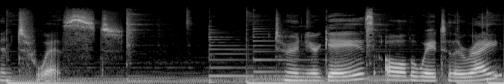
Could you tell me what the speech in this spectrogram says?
and twist. Turn your gaze all the way to the right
